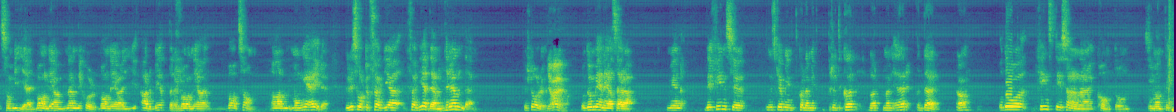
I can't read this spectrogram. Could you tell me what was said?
som vi är, vanliga människor, vanliga arbetare, Mm. vanliga vad som. All, många är ju det. Då är det svårt att följa, följa den Mm. trenden. Förstår du? Ja, ja, ja. Och då menar jag så här. Men det finns ju... Nu ska jag inte kolla mitt protokoll vart man är. Där. Ja. Och då finns det ju sådana konton som Mm. man... Ty-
